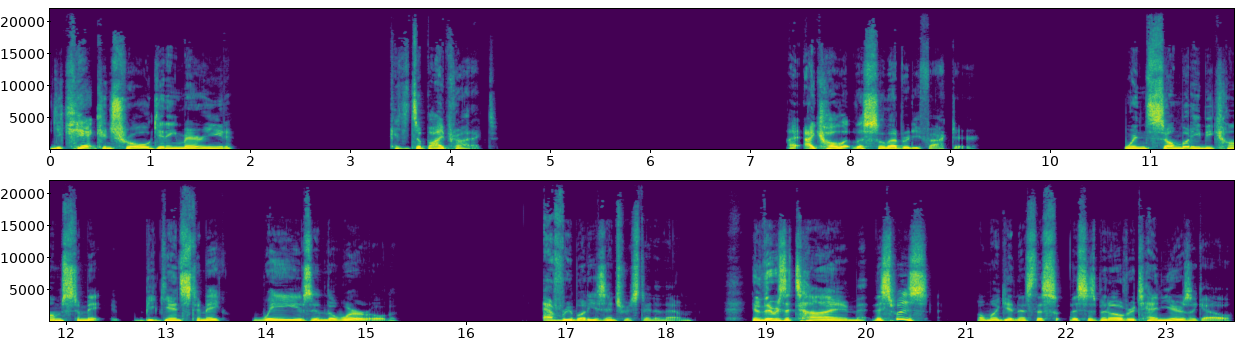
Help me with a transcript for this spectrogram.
you can't control getting married because it's a byproduct. I, I call it the celebrity factor. When somebody becomes to make, begins to make waves in the world, everybody's interested in them. You know, there was a time, this was, oh my goodness, this, this has been over 10 years ago,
